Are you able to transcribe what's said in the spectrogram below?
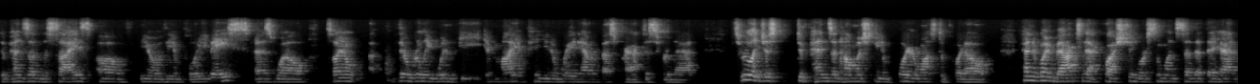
Depends on the size of, you know, the employee base as well. So I don't, there really wouldn't be, in my opinion, a way to have a best practice for that. It's really just depends on how much the employer wants to put out. Kind of going back to that question where someone said that they had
